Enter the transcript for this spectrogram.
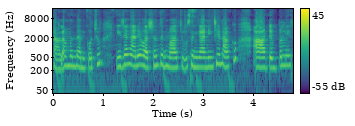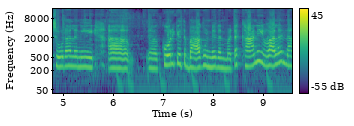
చాలామంది అనుకోవచ్చు. నిజంగానే వర్షం సినిమా చూసిన కాడి నుంచి నాకు ఆ టెంపుల్ని చూడాలని కోరిక అయితే బాగా కానీ ఇవాళ నా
